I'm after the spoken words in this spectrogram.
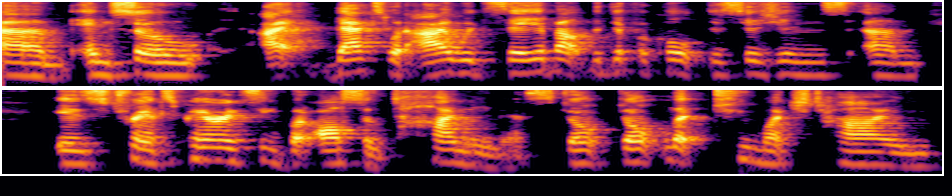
Um, and so I, that's what I would say about the difficult decisions um, is transparency, but also timeliness. Don't don't let too much time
